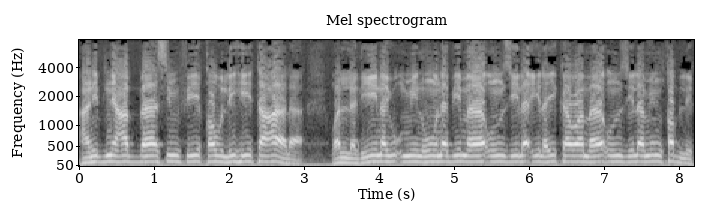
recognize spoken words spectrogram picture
عن ابن عباس في قوله تعالى والذين يؤمنون بما أنزل إليك وما أنزل من قبلك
